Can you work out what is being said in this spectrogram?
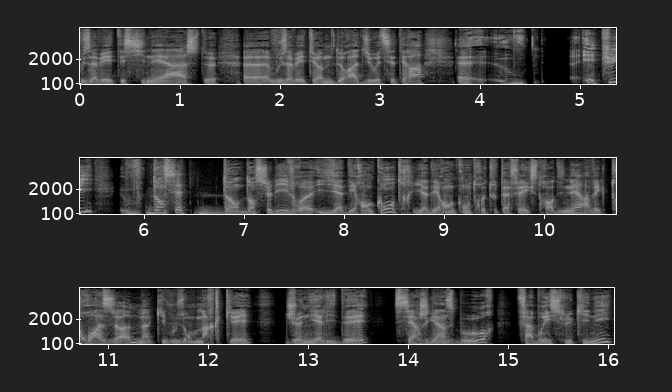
vous avez été cinéaste, euh, vous avez été homme de radio, etc. Euh, et puis, dans cette, dans, dans ce livre, il y a des rencontres. Il y a des rencontres tout à fait extraordinaires avec trois hommes qui vous ont marqué Johnny Hallyday, Serge Gainsbourg, Fabrice Lucchini.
